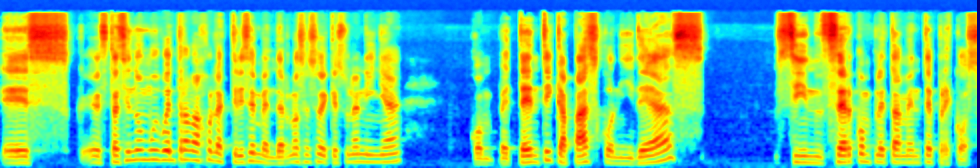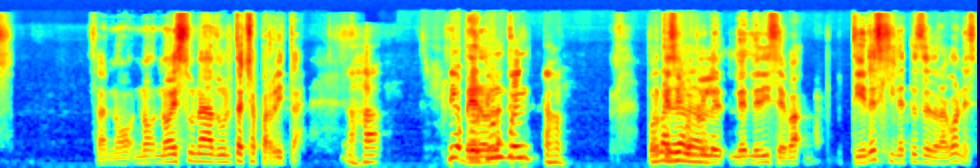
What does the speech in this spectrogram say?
es, está haciendo un muy buen trabajo la actriz en vendernos eso de que es una niña competente y capaz con ideas sin ser completamente precoz. O sea, no, no, no es una adulta chaparrita. Ajá. Digo, pero porque un buen. Porque si le, le, dice, va, tienes jinetes de dragones.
